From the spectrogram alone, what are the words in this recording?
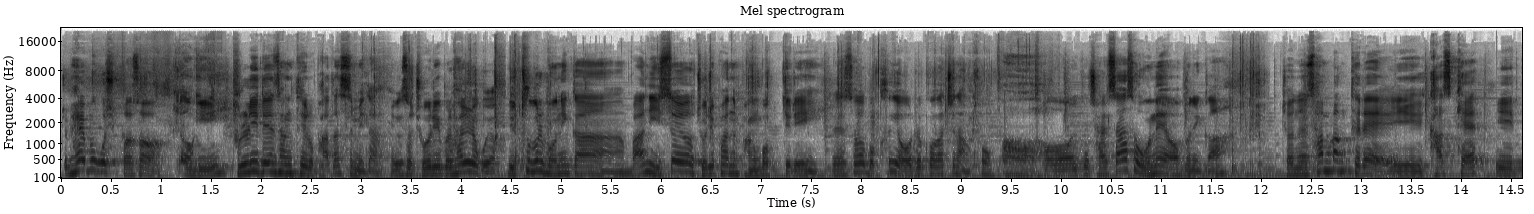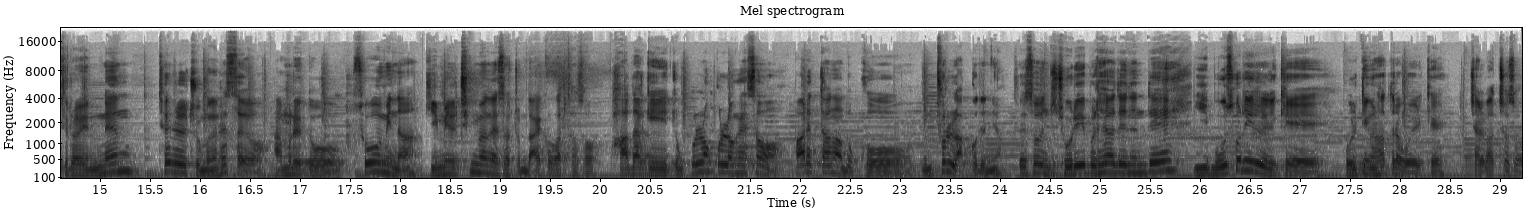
좀 해보고 싶어서 여기 분리된 상태로 받았습니다. 여기서 조립을 하려고요. 유튜브를 보니까 많이 있어요. 조립하는 방법들이. 그래서 뭐 크게 어려울 것 같진 않고 어, 이렇게 잘 싸서 오네요. 보니까. 저는 삼방 틀에 이 가스켓이 들어있는 틀을 주문을 했어요. 아무래도 소음이나 기밀 측면에서 좀 날 것 같아서 바닥이 좀 꿀렁꿀렁해서 파레트 하나 놓고 문틀을 놨거든요. 그래서 이제 조립을 해야 되는데 이 모서리를 이렇게 볼팅을 하더라고요. 이렇게 잘 맞춰서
